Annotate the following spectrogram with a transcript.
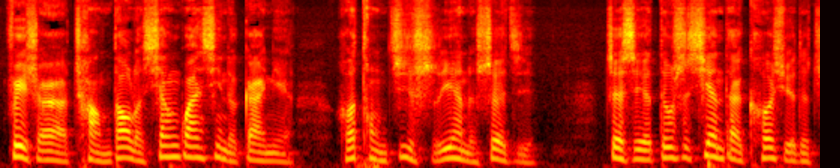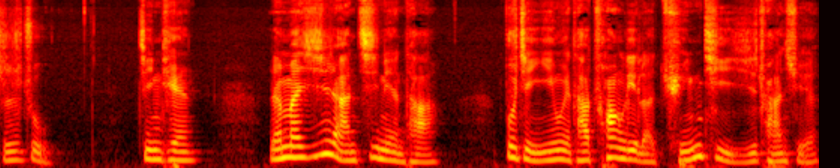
费舍尔尝到了相关性的概念和统计实验的设计，这些都是现代科学的支柱。今天，人们依然纪念他，不仅因为他创立了群体遗传学，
